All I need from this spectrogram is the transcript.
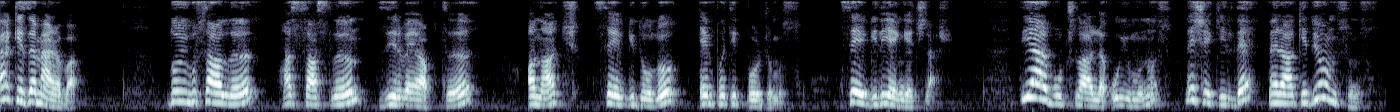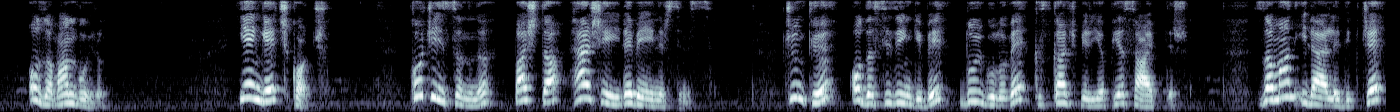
Herkese merhaba. Duygusallığın, hassaslığın zirve yaptığı, anaç, sevgi dolu, empatik burcumuz. Sevgili yengeçler. Diğer burçlarla uyumunuz ne şekilde merak ediyor musunuz? O zaman buyurun. Yengeç koç. Koç insanını başta her şeyiyle beğenirsiniz. Çünkü o da sizin gibi duygulu ve kıskanç bir yapıya sahiptir. Zaman ilerledikçe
